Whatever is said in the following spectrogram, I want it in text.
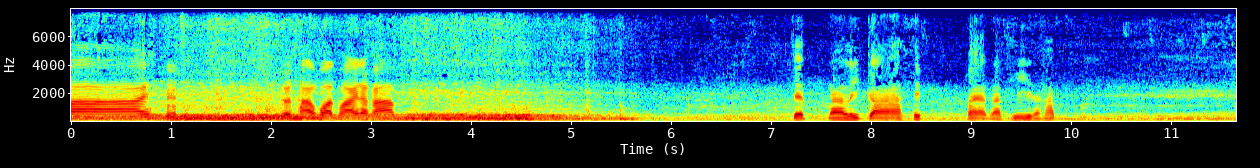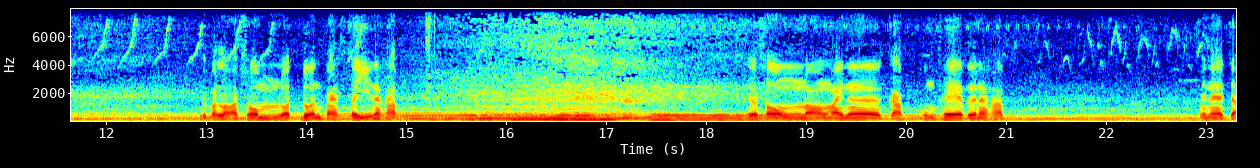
บาย เดินทางปลอดภัยนะครับเจ็ดนาฬิกาสิบแปดนาทีนะครับ เดี๋ยวมารอชมรถด่วนแปดสี่นะครับเดี๋ยวส่งน้องไมเนอร์กลับกรุงเทพด้วยนะครับ ไม่แน่ใจ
